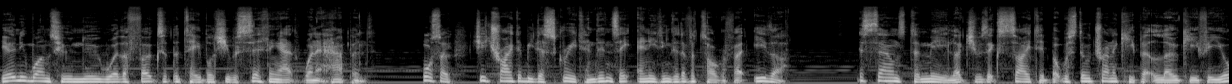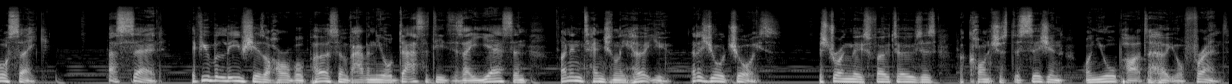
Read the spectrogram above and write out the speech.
the only ones who knew were the folks at the table she was sitting at when it happened. Also, she tried to be discreet and didn't say anything to the photographer either. It sounds to me like she was excited but was still trying to keep it low key for your sake. That said, if you believe she is a horrible person for having the audacity to say yes and unintentionally hurt you, that is your choice. Destroying those photos is a conscious decision on your part to hurt your friend.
